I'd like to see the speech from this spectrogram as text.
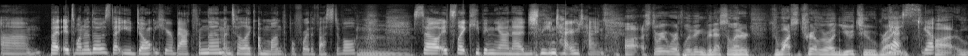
um, but it's one of those that you don't hear back from them until like a month before the festival. Hmm. So it's like keeping me on edge the entire time. Uh, a story worth living. Vanessa Leonard. You can watch the trailer on YouTube, right? Yes, yep. Uh,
